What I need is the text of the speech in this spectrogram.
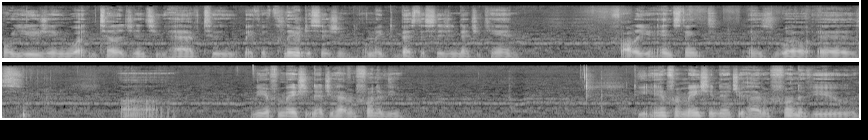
or using what intelligence you have to make a clear decision or make the best decision that you can. Follow your instinct as well as uh, the information that you have in front of you the information that you have in front of you.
